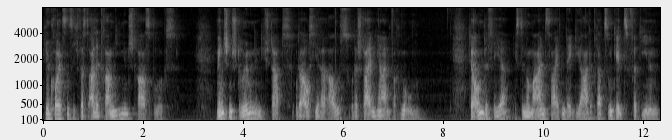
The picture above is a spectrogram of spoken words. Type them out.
Hier kreuzen sich fast alle Tramlinien Straßburgs. Menschen strömen in die Stadt oder aus hier heraus oder steigen hier einfach nur um. Der Homme de Fer ist in normalen Zeiten der ideale Platz, um Geld zu verdienen.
